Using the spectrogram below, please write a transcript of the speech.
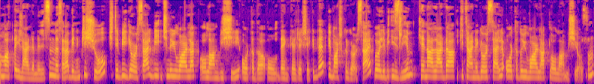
formatta ilerlemelisin. Mesela benimki şu. işte bir görsel, bir içinde yuvarlak olan bir şey ortada ol, denk gelecek şekilde. Bir başka görsel. Böyle bir izleyeyim. Kenarlarda iki tane görselle ortada yuvarlakla olan bir şey olsun.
